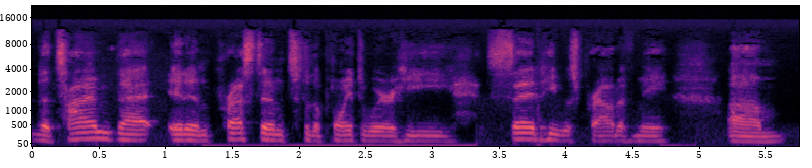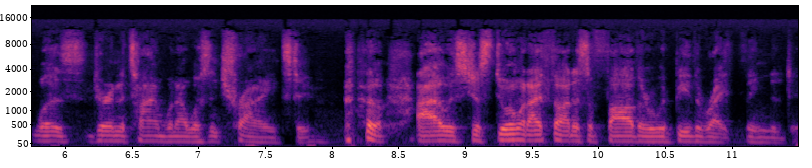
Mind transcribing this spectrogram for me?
the time that it impressed him to the point where he said he was proud of me um, was during the time when I wasn't trying to. I was just doing what I thought as a father would be the right thing to do.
